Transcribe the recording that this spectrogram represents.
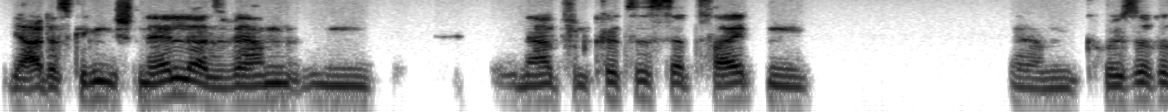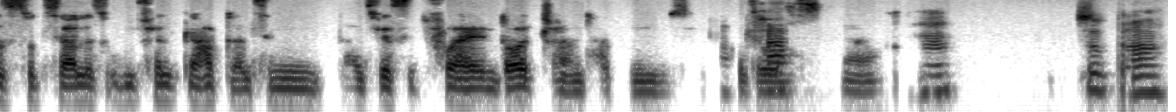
ja, das ging schnell. Also wir haben in, innerhalb von kürzester Zeit ein ähm, größeres soziales Umfeld gehabt, als, in, als wir es vorher in Deutschland hatten. Also Krass. ja, Mhm. Super.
